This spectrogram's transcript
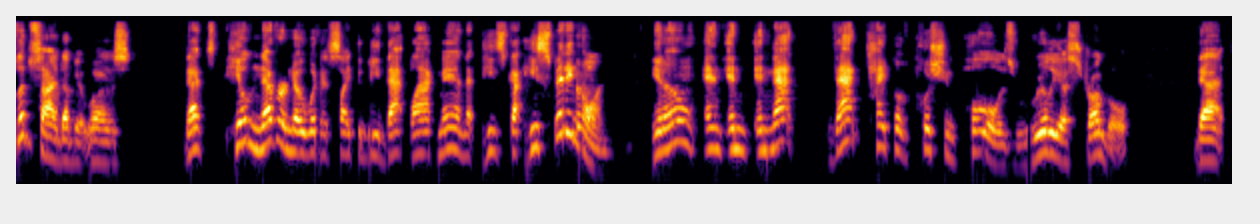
flip side of it was that he'll never know what it's like to be that black man that he's got he's spitting on, you know, and and and that that type of push and pull is really a struggle that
